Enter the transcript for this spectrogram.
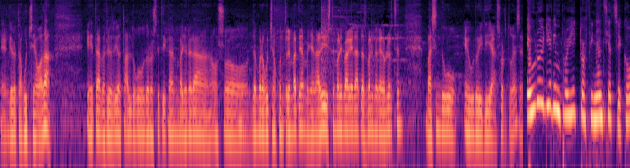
e, gero eta gutxiagoa da eta berrio dio, aldugu donostetikan baionera oso denbora gutxan juntoren batean, baina ari izten bali bagera eta ez bali bagera ulertzen, ba ezin dugu euroiria sortu ez. Euroiriaren proiektua finantziatzeko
